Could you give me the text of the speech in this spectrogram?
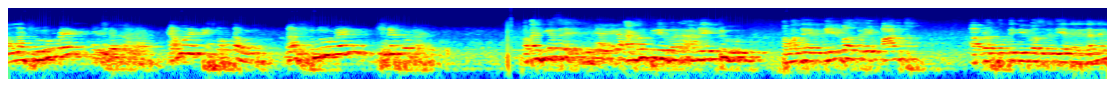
আল্লাহ শুরু নেই শেষ নাই। এমন একটি সত্তা হলো যার শুরু নেই শেষ নাই। কথা ঠিক আছে? এখন প্রিয় ভাইরা আমি একটু আমাদের নির্বাচনী ফান্ড আপনারা প্রত্যেক নির্বাচনে দিয়ে থাকেন জানেন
